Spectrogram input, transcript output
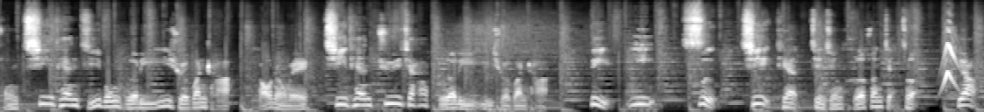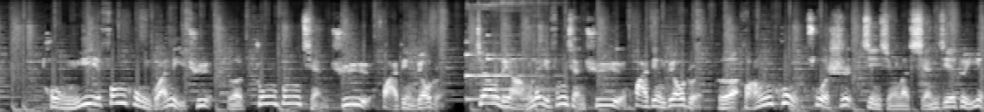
从七天集中隔离医学观察调整为七天居家隔离医学观察。第一、四、七天进行核酸检测。第二，统一风控管理区和中风险区域划定标准，将两类风险区域划定标准和防控措施进行了衔接对应，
